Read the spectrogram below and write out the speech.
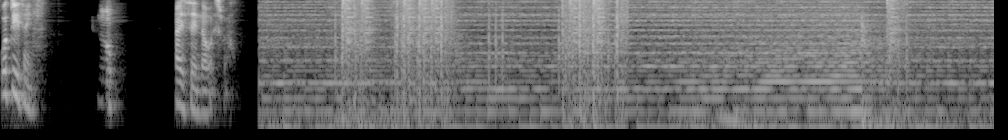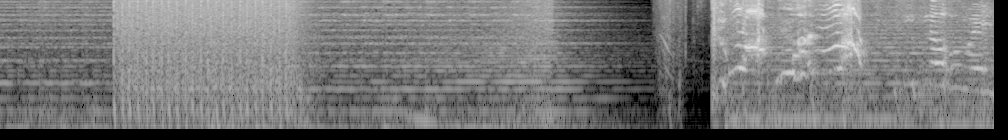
What do you think? No. I say no as well. Way.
